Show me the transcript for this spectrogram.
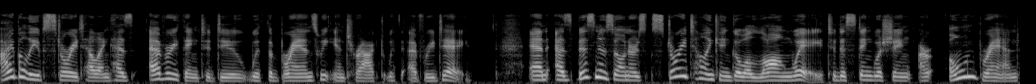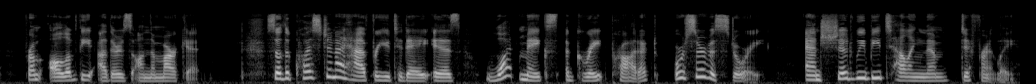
I believe storytelling has everything to do with the brands we interact with every day. And as business owners, storytelling can go a long way to distinguishing our own brand from all of the others on the market. So, the question I have for you today is what makes a great product or service story? And should we be telling them differently?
